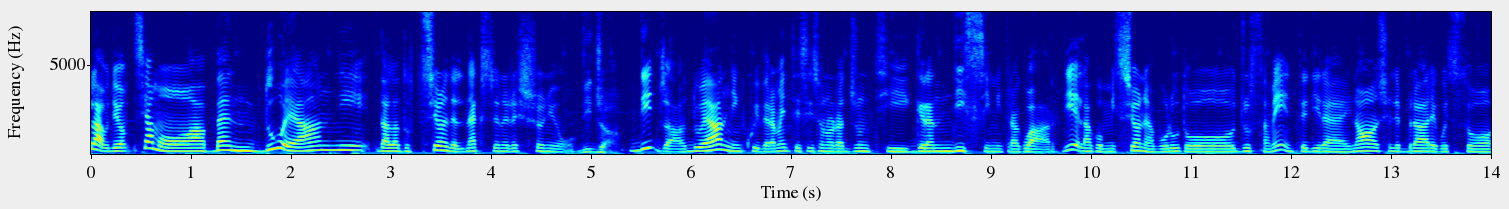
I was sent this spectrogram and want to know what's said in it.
Claudio, siamo a ben due anni dall'adozione del Next Generation EU. Di già. Di già, due anni in cui veramente si sono raggiunti grandissimi traguardi e la Commissione ha voluto giustamente, direi, no, celebrare questo,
